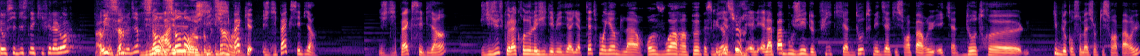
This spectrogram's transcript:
aussi Disney qui fait la loi? Bah oui, ça ça. que je veux dire? Disney Non, ah non, non, pour- je dis, je dis pas hein. que je dis pas que c'est bien. Je dis pas que c'est bien. Je dis juste que la chronologie des médias, il y a peut-être moyen de la revoir un peu parce qu'il y Bien a sûr. des- elle, elle a pas bougé depuis qu'il y a d'autres médias qui sont apparus et qu'il y a d'autres euh, types de consommation qui sont apparus.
